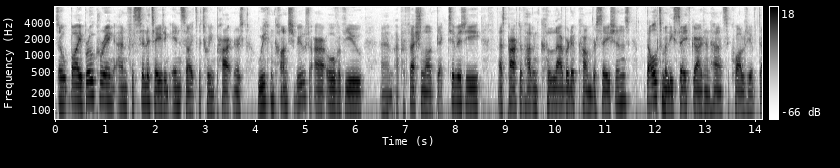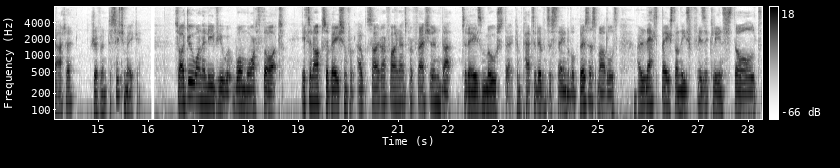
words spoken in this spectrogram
So, by brokering and facilitating insights between partners, we can contribute our overview, um, our professional objectivity as part of having collaborative conversations that ultimately safeguard and enhance the quality of data driven decision making. So, I do want to leave you with one more thought. It's an observation from outside our finance profession that today's most uh, competitive and sustainable business models are less based on these physically installed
